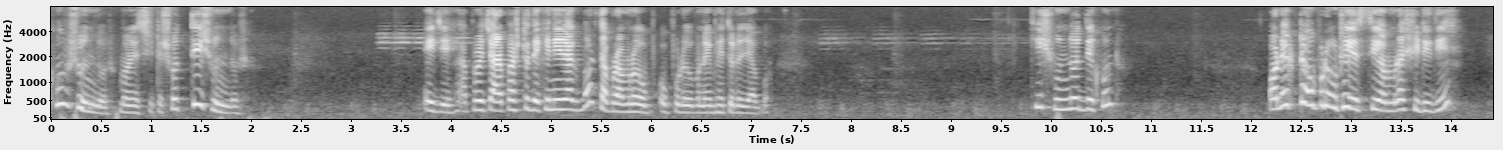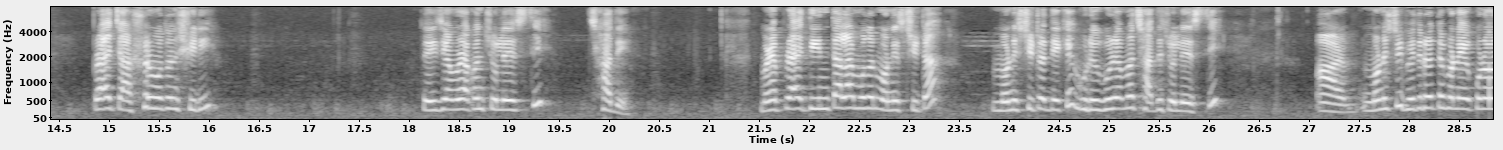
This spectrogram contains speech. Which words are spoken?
খুব সুন্দর মনেস্ট্রিটা সত্যিই সুন্দর। এই যে, আপনারা চারপাশটা দেখে নিন একবার, তারপর আমরা ওপ- ওপরে মানে ভেতরে যাব। কি সুন্দর দেখুন। অনেকটা উপরে উঠে এসেছি আমরা সিঁড়ি দিয়ে। প্রায় চারশোর মতন সিঁড়ি। তো এই যে আমরা এখন চলে এসেছি ছাদে। মানে প্রায় তিনতলার মতন মনেস্ট্রিটা মনেস্ট্রিটা দেখে ঘুরে ঘুরে আমরা ছাদে চলে এসেছি। আর মনেস্ট্রির ভেতরেতে মানে কোনো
